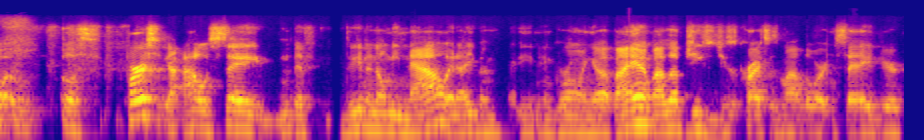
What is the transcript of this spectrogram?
Well, well, first, I would say if you're gonna know me now, and I even even growing up, I am. I love Jesus. Jesus Christ is my Lord and Savior.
